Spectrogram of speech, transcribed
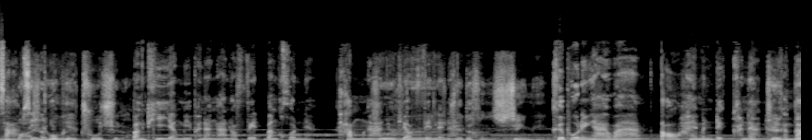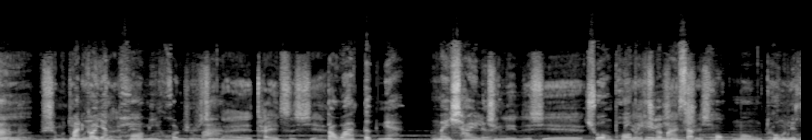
3ามสี่ทุ่มเนี่ยบางทียังมีพนักงานออฟฟิศบางคนเนี่ยทำงานอยู่ที่ออฟฟิศเลยนะ คือพูดง่ายๆว่าต่อให้มันดึกขนาดนั้นก็ตามมันก็ยังพอมีคนอยู่บ้างแต่ว่าตึกเนี้ยไม่ใช่เลย ช่วงโพเพประมาณสัก6กโมงทุ่มหนึ่ง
